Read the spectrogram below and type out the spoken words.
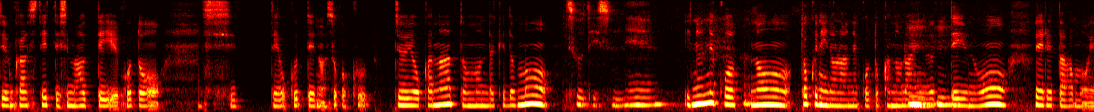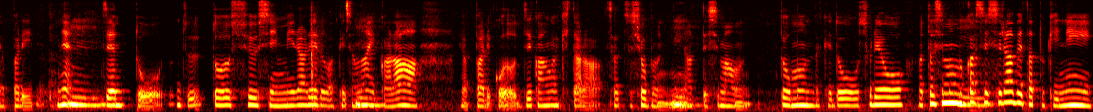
循環していってしまうっていうことを知っておくっていうのはすごく重要かなと思うんだけどもそうですね。犬猫の特に野良猫とか野良犬っていうのを、ベルターもやっぱりね、うん。全頭ずっと終身見られるわけじゃないから、やっぱりこう時間が来たら殺処分になってしまうと思うんだけど、それを私も昔調べた時に、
